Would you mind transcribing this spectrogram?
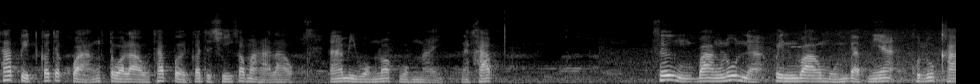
ถ้าปิดก็จะขวางตัวเรา ถ้าเปิดก็จะชี้เข้ามาหาเรานะมีวงนอกวงในนะครับ ซึ่งบางรุ่นเนี่ยเป็นวาล์วหมุนแบบนี้คุณลูกค้า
